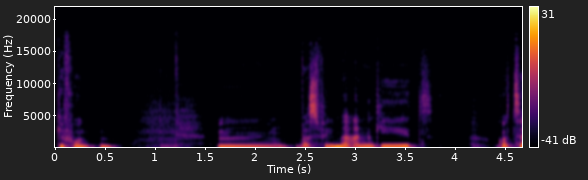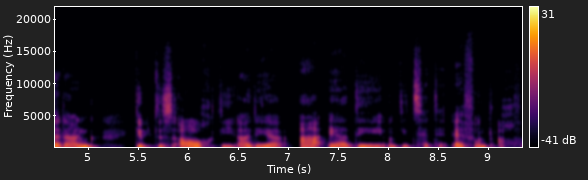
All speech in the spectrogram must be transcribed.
gefunden. Mm, was Filme angeht, Gott sei Dank gibt es auch die ARD und die ZDF und auch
